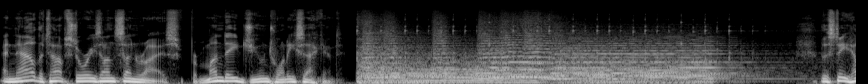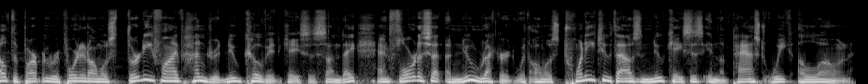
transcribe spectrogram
And now the top stories on Sunrise for Monday, June 22nd. The state health department reported almost 3,500 new COVID cases Sunday, and Florida set a new record with almost 22,000 new cases in the past week alone.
